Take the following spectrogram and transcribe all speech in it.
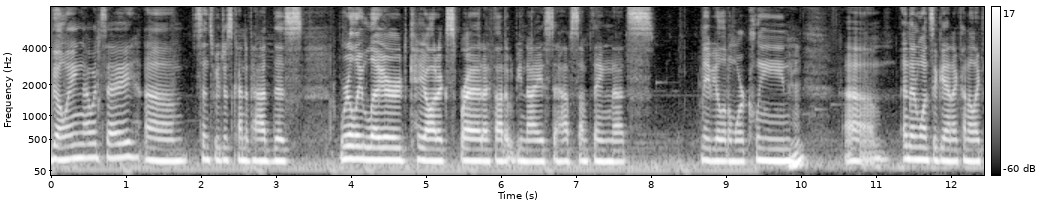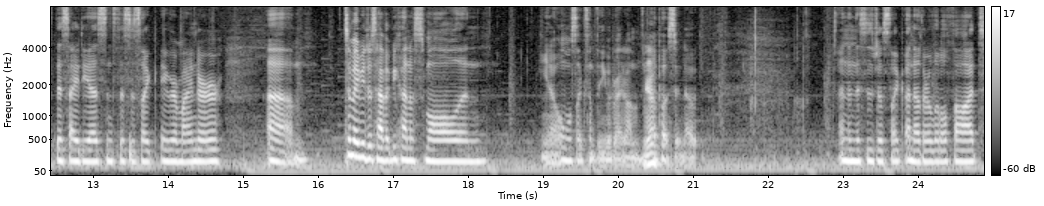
going, I would say. Um, since we just kind of had this really layered, chaotic spread, I thought it would be nice to have something that's maybe a little more clean. Mhm. Um, and then once again, I kind of liked this idea since this is like a reminder um, to maybe just have it be kind of small and, you know, almost like something you would write on Yeah. a post it note. And then this is just like another little thought.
